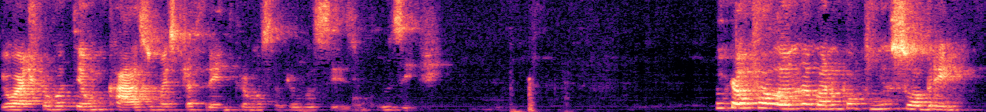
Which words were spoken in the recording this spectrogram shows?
Eu acho que eu vou ter um caso mais para frente para mostrar para vocês, inclusive. Então, falando agora um pouquinho sobre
